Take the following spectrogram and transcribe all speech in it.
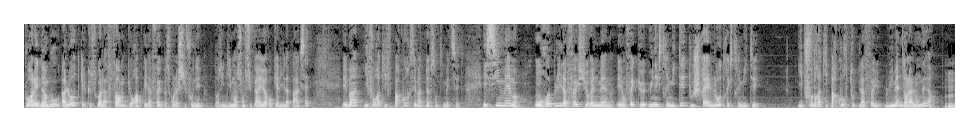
pour aller d'un bout à l'autre, quelle que soit la forme qu'aura pris la feuille parce qu'on l'a chiffonnée dans une dimension supérieure auquel il n'a pas accès. Eh ben, il faudra qu'il parcourt ces 29 cm 7. Et si même on replie la feuille sur elle-même et on fait qu'une extrémité toucherait l'autre extrémité, il faudra qu'il parcourt toute la feuille lui-même dans la longueur. Hmm.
